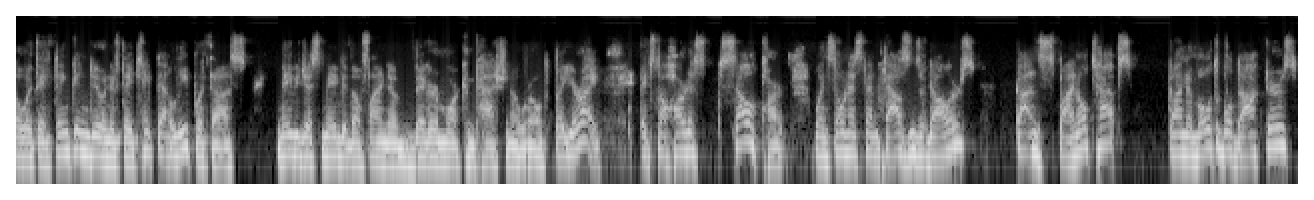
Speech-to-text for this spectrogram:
but what they think and do. And if they take that leap with us, maybe just maybe they'll find a bigger, more compassionate world. But you're right. It's the hardest sell part when someone has spent thousands of dollars, gotten spinal taps, gone to multiple doctors,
